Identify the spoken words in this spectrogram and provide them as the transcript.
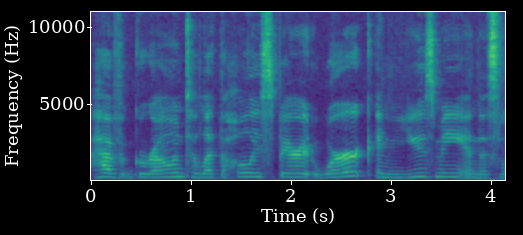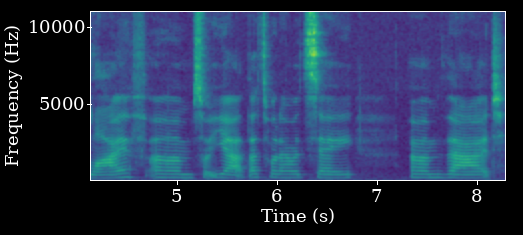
have grown to let the Holy Spirit work and use me in this life. Um, so, yeah, that's what I would say. Um, that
